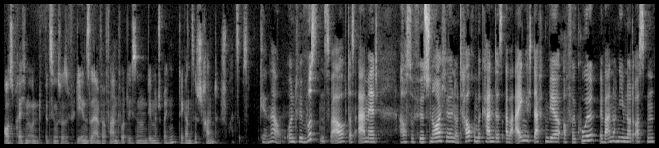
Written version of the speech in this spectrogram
ausbrechen und beziehungsweise für die Insel einfach verantwortlich sind und dementsprechend der ganze Strand schwarz ist. Genau. Und wir wussten zwar auch, dass Ahmed auch so fürs Schnorcheln und Tauchen bekannt ist, aber eigentlich dachten wir, auch voll cool, wir waren noch nie im Nordosten,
